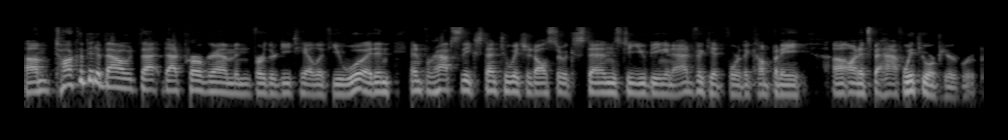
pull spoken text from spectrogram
Um, talk a bit about that that program in further detail, if you would, and and perhaps the extent to which it also extends to you being an advocate for the company uh, on its behalf with your peer group.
